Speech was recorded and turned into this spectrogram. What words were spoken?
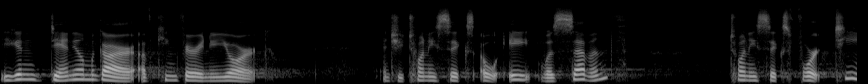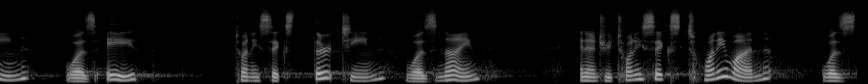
Egan Daniel McGar of King Ferry, New York. Entry 2608 was seventh. 2614 was eighth. 2613 was ninth. And entry 2621 was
